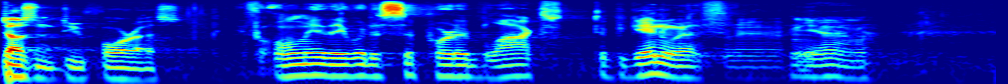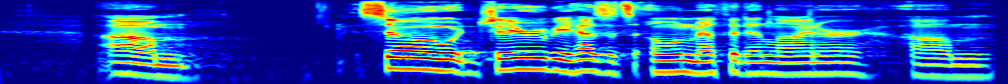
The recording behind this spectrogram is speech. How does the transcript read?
doesn't do for us. If only they would have supported blocks to begin with. Yeah. Um, so JRuby has its own method inliner. Um,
